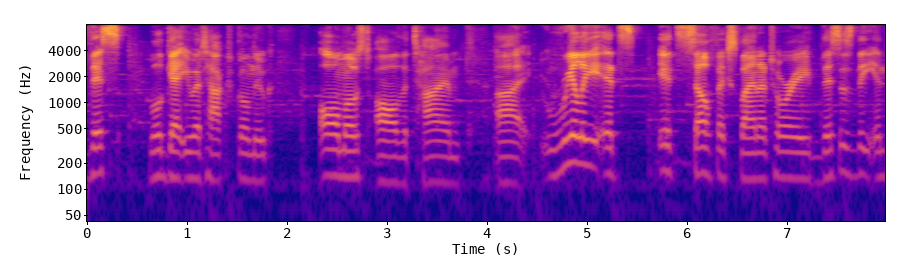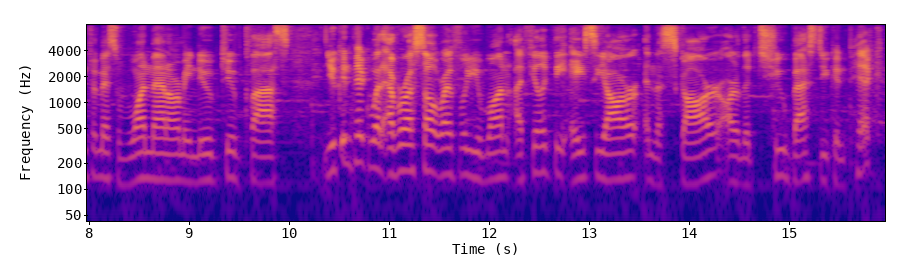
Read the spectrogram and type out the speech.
this will get you a tactical nuke almost all the time. Uh, really it's it's self-explanatory. This is the infamous one-man army noob tube class you can pick whatever assault rifle you want. I feel like the acr and the scar are the two best you can pick.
